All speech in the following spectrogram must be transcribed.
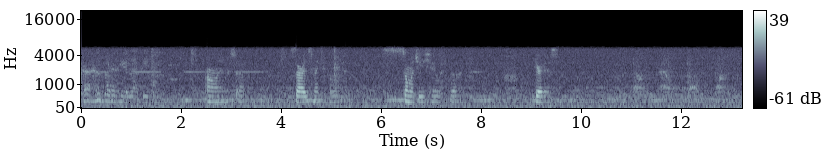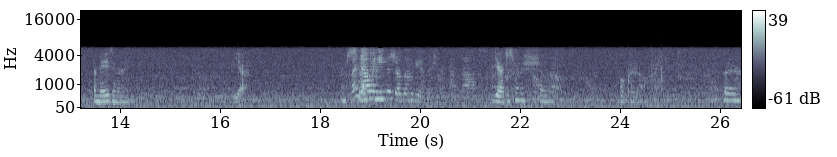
Okay. You better hear that, people. Oh, I messed it up. Sorry, this might take a little bit. So much easier with the. Here it is. Amazing, right? Yeah. I'm But now we need to show them the other shortcut. Yeah, I just want to show. I'll cut it off. There.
